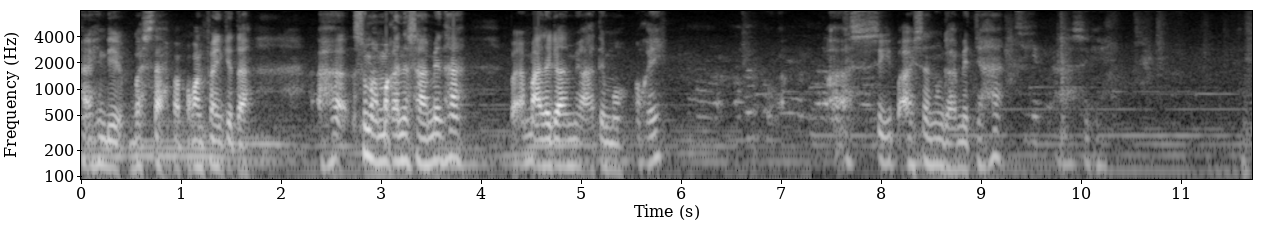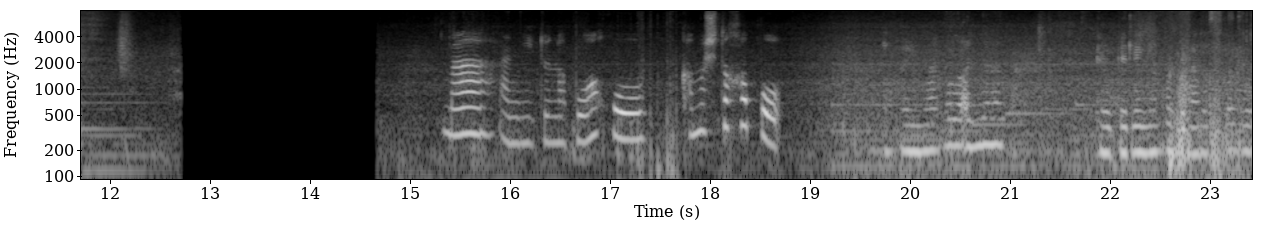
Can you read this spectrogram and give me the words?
Ha, hindi. Basta, papakonfine kita. Ah, sumama ka na sa amin, ha? Para maalagaan mo yung ate mo, okay? Ah, sige, paayos na nung gamit niya, ha? Sige. Ah, sige. Ma, andito na po ako. Kamusta ka po? Okay na ako, anak. Gagaling ako para sa'yo.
